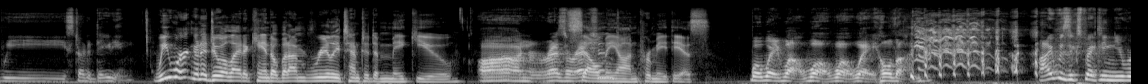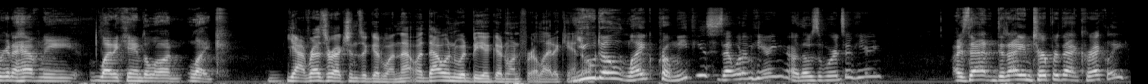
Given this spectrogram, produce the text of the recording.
we started dating. We weren't gonna do a light a candle, but I'm really tempted to make you On Resurrection. sell me on Prometheus. Well, wait, whoa, whoa, whoa, wait, hold on. I was expecting you were gonna have me light a candle on like Yeah, Resurrection's a good one. That one that one would be a good one for a light a candle. you don't like Prometheus. Is that what I'm hearing? Are those the words I'm hearing? Is that did I interpret that correctly?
